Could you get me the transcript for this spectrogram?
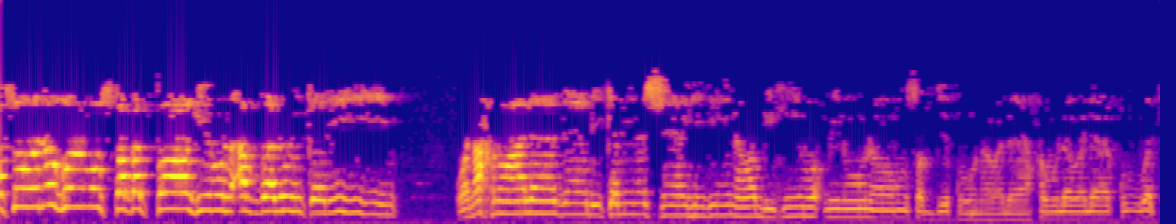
رسوله المصطفى الطاهر الأفضل الكريم. ونحن على ذلك من الشاهدين وبه مؤمنون ومصدقون. ولا حول ولا قوة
